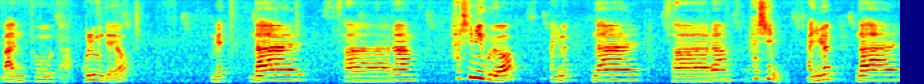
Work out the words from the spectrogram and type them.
많도다 고르면 돼요. 그다음에 날 사랑 하심이고요. 아니면 날 사랑 하심 아니면 날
